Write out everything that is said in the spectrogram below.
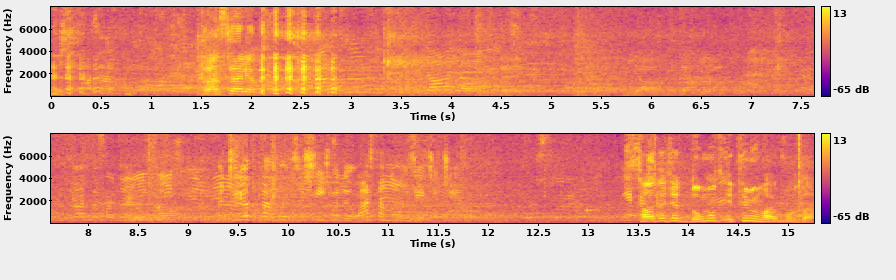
nes. Transfer yap. Existe. Sadece domuz eti mi var burada?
